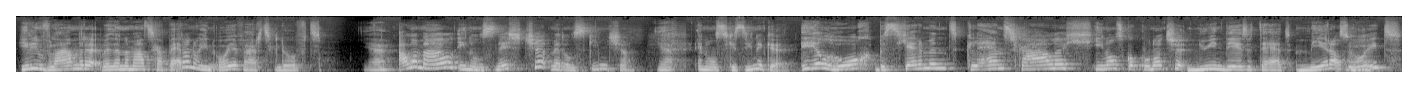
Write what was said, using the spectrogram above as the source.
Hier in Vlaanderen, wij zijn een maatschappij dat nog in ooievaars gelooft. Ja. Allemaal in ons nestje met ons kindje. Ja. En ons gezinnetje. Heel hoog, beschermend, kleinschalig, in ons kokonnetje. Nu in deze tijd meer dan Mhm. ooit.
